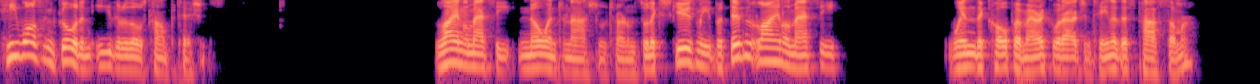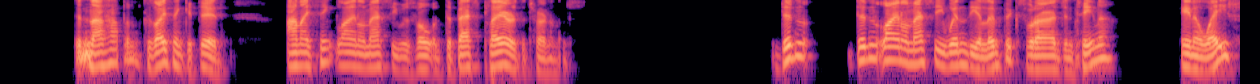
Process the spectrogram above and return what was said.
He wasn't good in either of those competitions. Lionel Messi, no international tournaments. Well, excuse me, but didn't Lionel Messi win the Copa America with Argentina this past summer? Didn't that happen? Because I think it did. And I think Lionel Messi was voted the best player at the tournament. Didn't didn't Lionel Messi win the Olympics with Argentina in 08?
